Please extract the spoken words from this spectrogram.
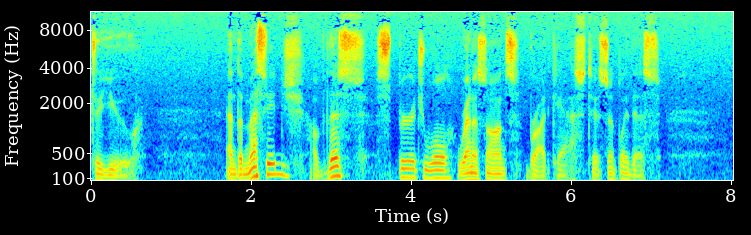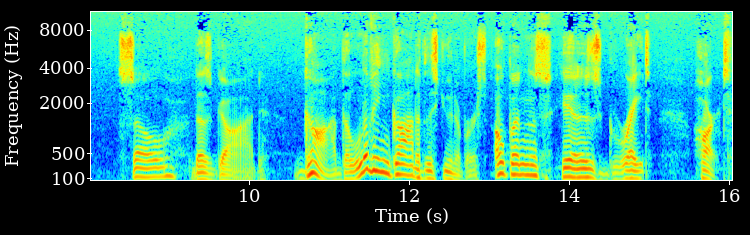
to you. And the message of this spiritual renaissance broadcast is simply this So does God. God, the living God of this universe, opens his great heart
